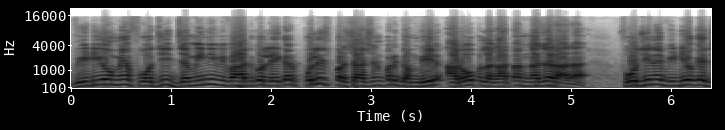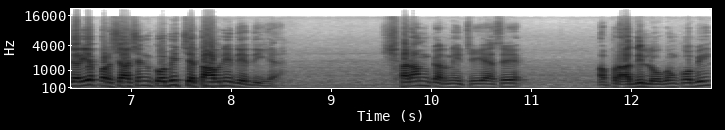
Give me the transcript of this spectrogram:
वीडियो में फौजी जमीनी विवाद को लेकर पुलिस प्रशासन पर गंभीर आरोप लगाता नज़र आ रहा है। फौजी ने वीडियो के ज़रिए प्रशासन को भी चेतावनी दे दी है। शर्म करनी चाहिए ऐसे अपराधी लोगों को भी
